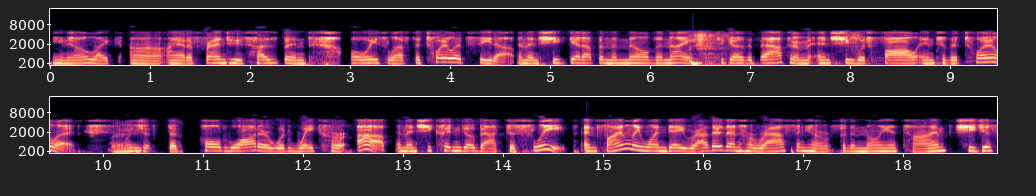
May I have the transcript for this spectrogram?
You know, like uh, I had a friend whose husband always left the toilet seat up, and then she'd get up in the middle of the night to go to the bathroom, and she would fall into the toilet, right. which the cold water would wake her up, and then she couldn't go back to sleep. And finally, one day, rather than harassing her for the millionth time, she just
